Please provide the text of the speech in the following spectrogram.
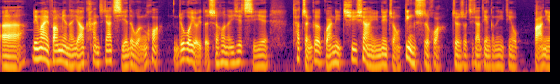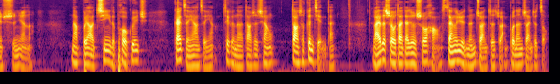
呃，另外一方面呢也要看这家企业的文化。如果有的时候呢一些企业它整个管理趋向于那种定式化，就是说这家店可能已经有。八年、十年了，那不要轻易的破规矩，该怎样怎样。这个呢，倒是相倒是更简单。来的时候大家就说好，三个月能转则转，不能转就走。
